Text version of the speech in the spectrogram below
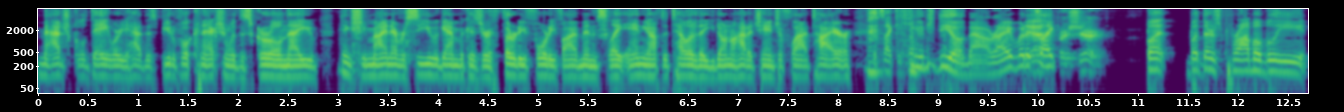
magical date where you had this beautiful connection with this girl and now you think she might never see you again because you're 30 45 minutes late and you have to tell her that you don't know how to change a flat tire it's like a huge deal now right but it's like for sure. But but there's probably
